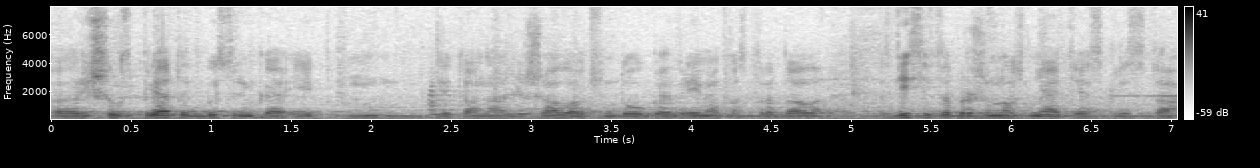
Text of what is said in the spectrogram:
э, решил спрятать быстренько, и ну, где-то она лежала очень долгое время, пострадала. Здесь изображено снятие с креста.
